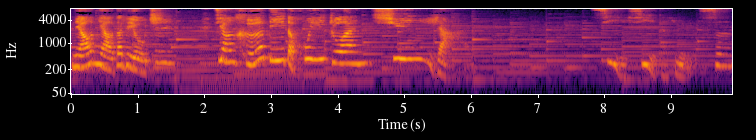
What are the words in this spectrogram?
袅袅的柳枝将河堤的灰砖熏染，细细的雨丝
